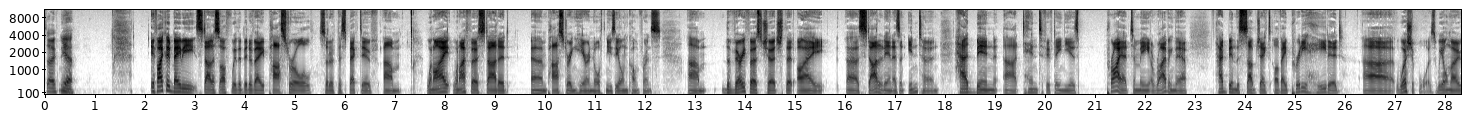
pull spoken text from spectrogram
so Yeah. yeah. if I could maybe start us off with a bit of a pastoral sort of perspective, um, when I when I first started um, pastoring here in North New Zealand Conference, um, the very first church that I uh, started in as an intern had been uh, ten to fifteen years prior to me arriving there, had been the subject of a pretty heated uh, worship wars. We all know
